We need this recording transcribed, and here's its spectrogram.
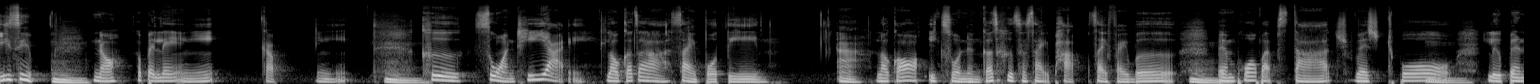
ยี่สิบอืมเนาะก็เป็นเลขอย่างนี้กับอย่างนี้อืมคือส่วนที่ใหญ่เราก็จะใส่โปรตีน อะแล้วก็อีกส่วนหนึ่งก็คือจะใส่ผักใส่ไฟเบอร์ เป็นพวกแบบ starch vegetable หรือเป็น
